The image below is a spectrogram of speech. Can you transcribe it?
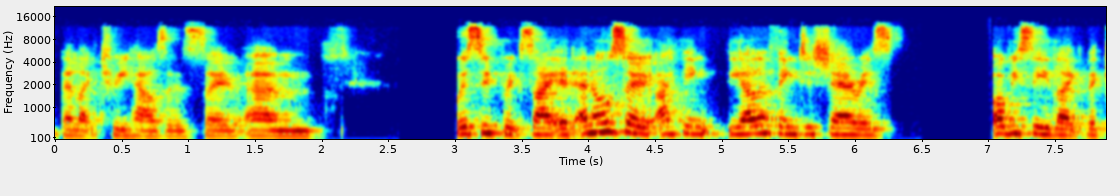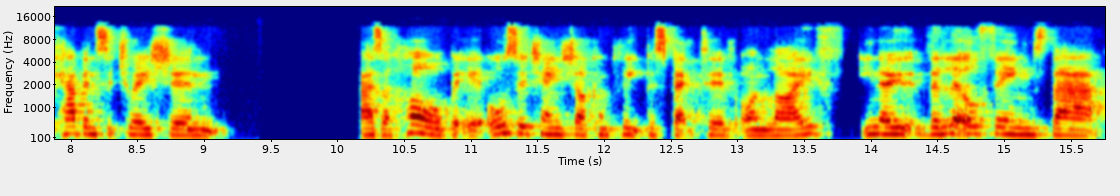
they're like tree houses. So um we're super excited. And also i think the other thing to share is obviously like the cabin situation as a whole, but it also changed our complete perspective on life. You know, the little things that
